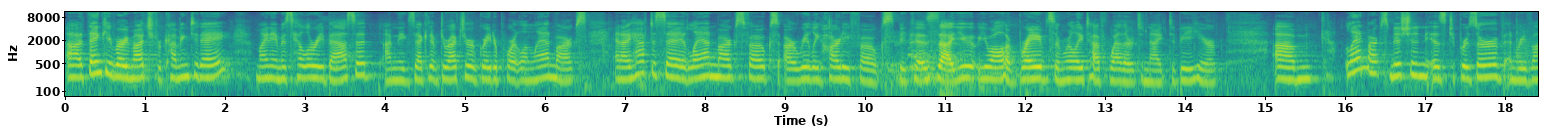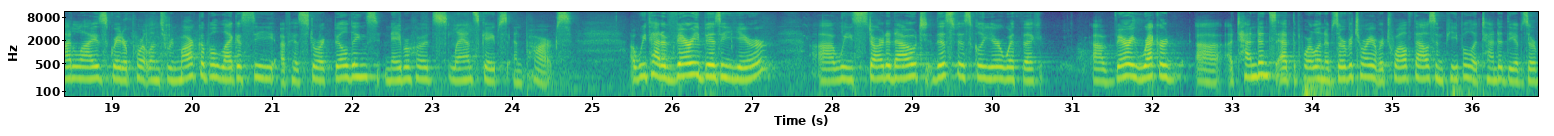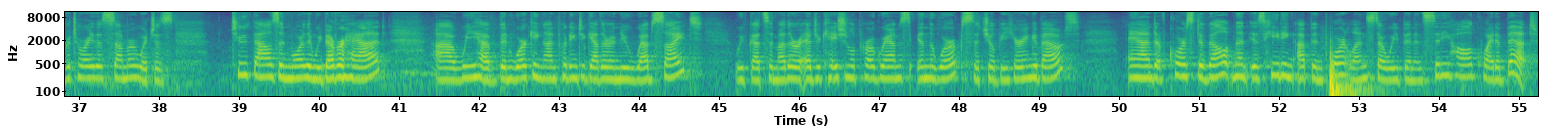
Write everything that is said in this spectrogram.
Uh, Thank you very much for coming today. My name is Hilary Bassett. I'm the Executive Director of Greater Portland Landmarks. And I have to say, Landmarks folks are really hardy folks because uh, you, you all have braved some really tough weather tonight to be here. Um, Landmark's mission is to preserve and revitalize Greater Portland's remarkable legacy of historic buildings, neighborhoods, landscapes, and parks. Uh, We've had a very busy year. Uh, We started out this fiscal year with a very record uh, attendance at the Portland Observatory. Over 12,000 people attended the observatory this summer, which is 2,000 more than we've ever had. Uh, We have been working on putting together a new website. We've got some other educational programs in the works that you'll be hearing about. And of course, development is heating up in Portland, so we've been in City Hall quite a bit.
